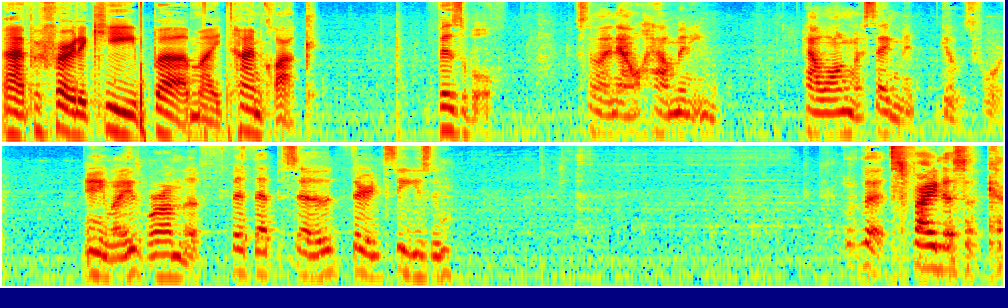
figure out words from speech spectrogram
I prefer to keep uh, my time clock visible so I know how many, how long my segment goes for. Anyways, we're on the fifth episode, third season. Let's find us a,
